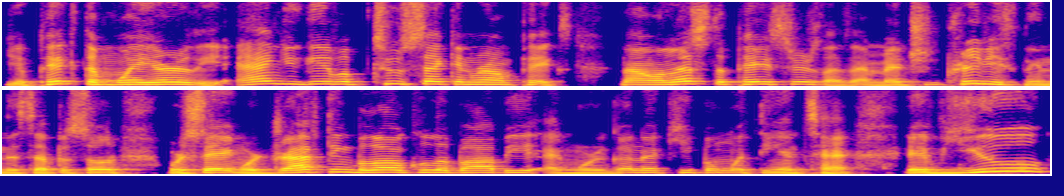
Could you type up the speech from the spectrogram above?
you picked them way early and you gave up two second-round picks. Now, unless the Pacers, as I mentioned previously in this episode, were saying we're drafting Bilal Coulibaly and we're gonna keep him with the intent. If you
